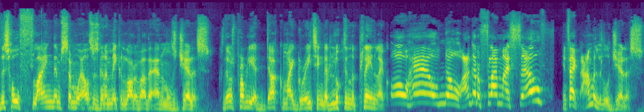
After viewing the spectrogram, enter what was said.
this whole flying them somewhere else is going to make a lot of other animals jealous. Because there was probably a duck migrating that looked in the plane like, oh hell no, I gotta fly myself. In fact, I'm a little jealous.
